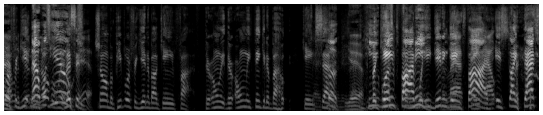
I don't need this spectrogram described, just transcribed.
Yeah. are forgetting That was huge. Listen, Yeah. Shaun, but people are forgetting about Game Five. They're only they're only thinking about Game Seven. Look, Yeah. he but was, Game for Five, me, what he did in Game Five outs. is like that's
